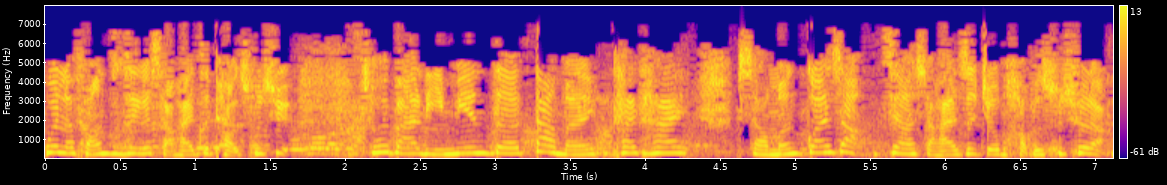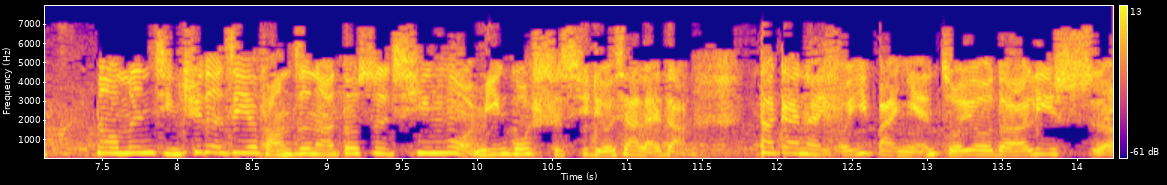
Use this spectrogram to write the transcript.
为了防止这个小孩子跑出去，就会把里面的大门开开，小门关上，这样小孩子就跑不出去了。那我们景区的这些房子呢，都是清末民国时期留下来的，大概呢有一百年左右的历史。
